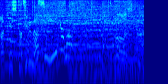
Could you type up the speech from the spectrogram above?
まくし立てるな。調子いいかも。どうした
